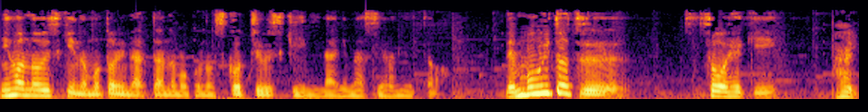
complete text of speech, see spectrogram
日本のウイスキーの元になったのもこのスコッチウイスキーになりますよねと。で、もう一つ、双璧はい。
